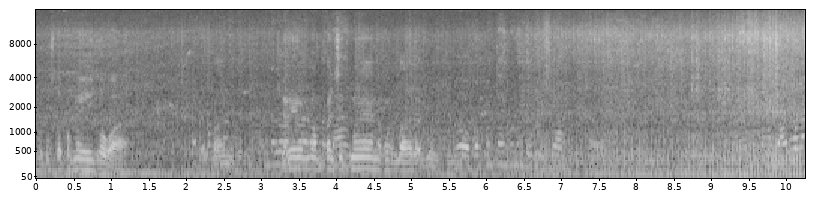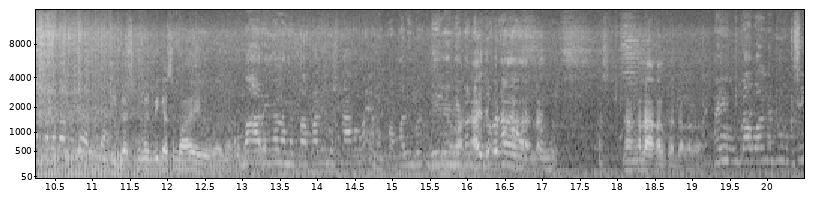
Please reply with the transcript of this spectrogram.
Basta pag may gawa, eh paano ko? Pero yung mampansit mo yan, ako ang bahala dyan. Oo, papuntahin ko ng Indonesia. Wala talaga kaya. Bigas, kung may bigas sa bahay, ano. Kung maaari nga lang, magpapalimos na ako ngayon. Magpapalimos. Hindi na niya Ay, di ba na, lang, nangalakal ka na karoon? Ay, bawal na doon kasi.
